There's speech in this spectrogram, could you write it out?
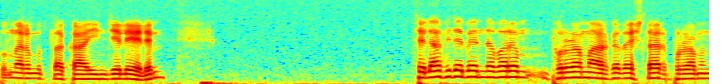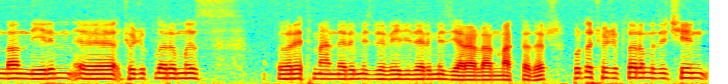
Bunları mutlaka inceleyelim. Telafide ben de varım programı arkadaşlar programından diyelim e, çocuklarımız, öğretmenlerimiz ve velilerimiz yararlanmaktadır. Burada çocuklarımız için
